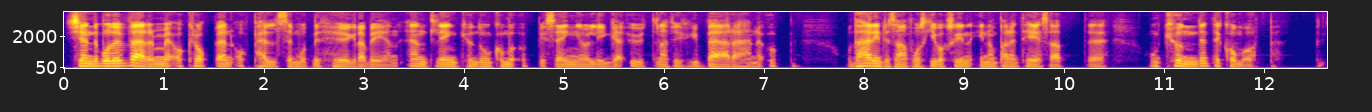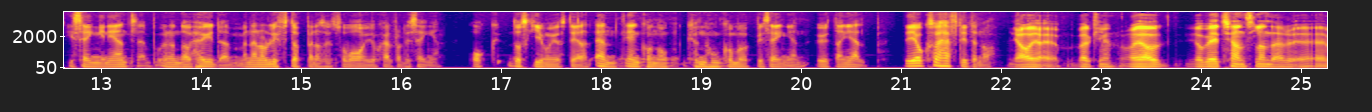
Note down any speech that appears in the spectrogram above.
Kände både värme och kroppen och pälsen mot mitt högra ben. Äntligen kunde hon komma upp i sängen och ligga utan att vi fick bära henne upp. Och det här är intressant, för hon skriver också in, inom parentes att eh, hon kunde inte komma upp i sängen egentligen på grund av höjden. Men när de lyfte upp henne så, så var hon ju självklart i sängen. Och då skriver hon just det att äntligen kunde hon, kunde hon komma upp i sängen utan hjälp. Det är också häftigt ändå. Ja, ja, ja, verkligen. Och jag, jag vet känslan där eh,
